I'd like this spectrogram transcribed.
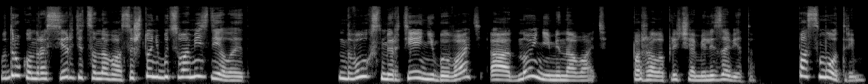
Вдруг он рассердится на вас и что-нибудь с вами сделает». «Двух смертей не бывать, а одной не миновать», – пожала плечами Елизавета. «Посмотрим».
